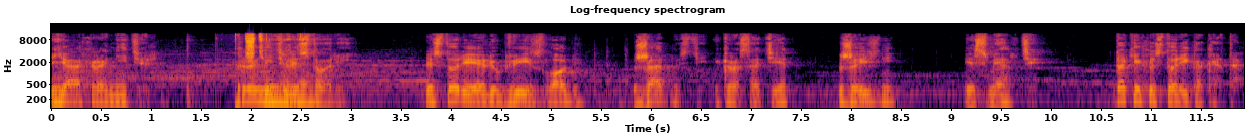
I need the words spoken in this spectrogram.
Я хранитель. Почти хранитель угадал. историй. История о любви и злобе, жадности и красоте, жизни и смерти. Таких историй, как эта.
